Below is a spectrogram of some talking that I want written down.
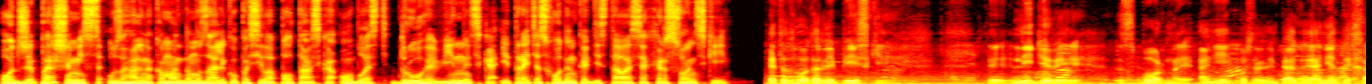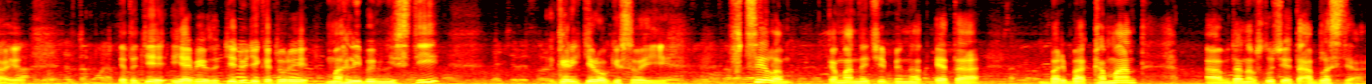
Отже, перше місце у загальнокомандному заліку посіла Полтавська область, друге Вінницька і третя сходинка дісталася Херсонській. Этот год олимпийский. Э, Лидеры сборной, они после Олимпиады, они отдыхают. Это те, я имею в виду те люди, которые могли бы внести корректировки свои. В целом командный чемпионат – это борьба команд, а в данном случае это областя.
